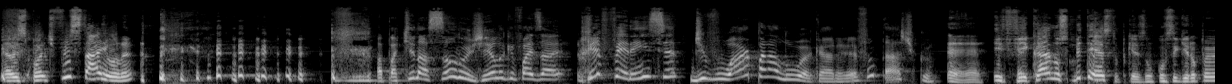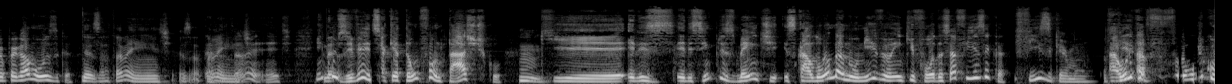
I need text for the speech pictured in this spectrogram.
É o esporte freestyle, né? A patinação no gelo que faz a referência de voar para a lua, cara. É fantástico. É. E fica no subtexto, porque eles não conseguiram pe- pegar a música. Exatamente, exatamente. Exatamente. Inclusive, isso aqui é tão fantástico que eles, eles simplesmente escalonam no nível em que foda-se a física. Física, irmão. A única, a única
